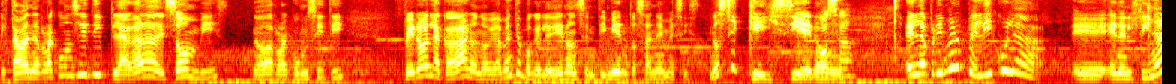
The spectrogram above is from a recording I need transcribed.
Estaban en Raccoon City, plagada de zombies, ¿no? Raccoon City. Pero la cagaron, obviamente, porque le dieron sentimientos a Nemesis. No sé qué hicieron. cosa? En la primera película, eh, en el final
